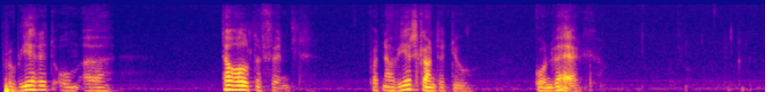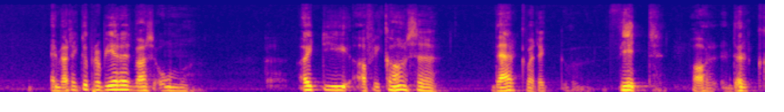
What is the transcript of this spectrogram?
Probeer het om 'n taal te vind wat na weerskante toe kon werk. En wat ek toe probeer het was om uit die Afrikaanse werk wat ek weet waar Dirk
